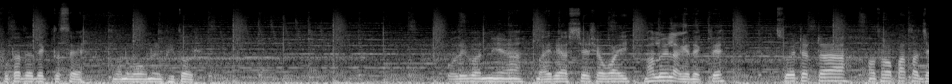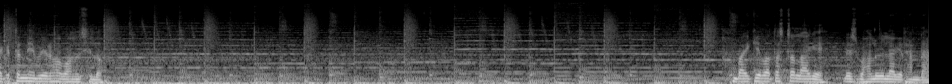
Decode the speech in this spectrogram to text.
ফুটাতে দেখতেছে গণভবনের ভিতর। পরিবার নিয়ে বাইরে আসছে সবাই। ভালোই লাগে দেখতে। সোয়েটারটা অথবা পাতলা জ্যাকেটটা নিয়ে বের হওয়া ভালো ছিল। বাইকে বাতাসটা লাগে, বেশ ভালোই লাগে ঠান্ডা।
